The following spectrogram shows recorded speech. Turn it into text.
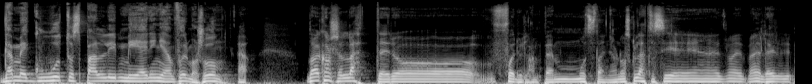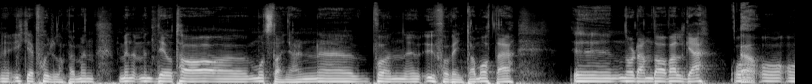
De er gode til å spille mer inni en formasjon. Ja. Da er det kanskje lettere å forulempe motstanderen. Skulle lett å si Eller ikke forulempe, men, men, men det å ta motstanderen eh, på en uforventa måte eh, når de da velger å, Ja. å, å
